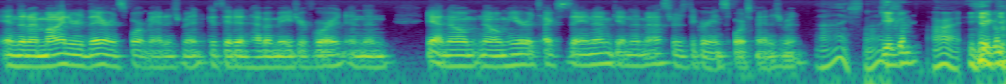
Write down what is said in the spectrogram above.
and then I minored there in sport management because they didn't have a major for it. And then, yeah, now I'm now I'm here at Texas A&M getting a master's degree in sports management. Nice, nice. Gig 'em. All right. Gig 'em.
